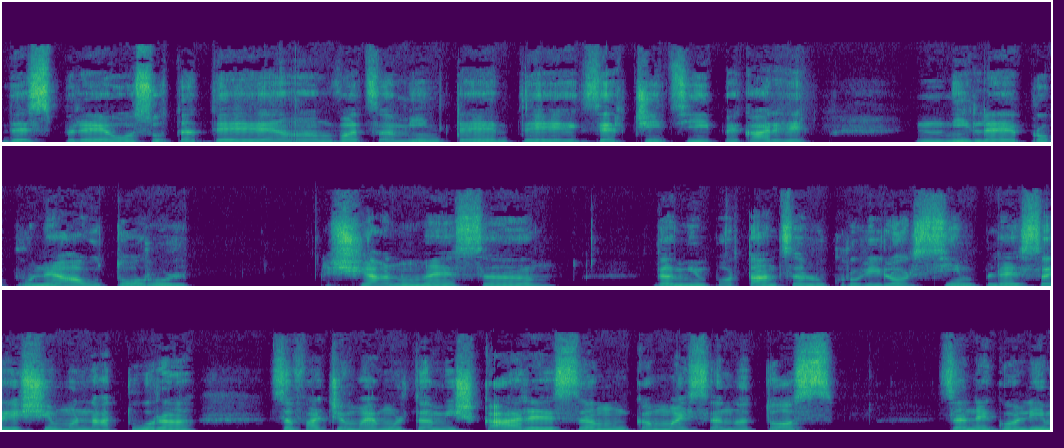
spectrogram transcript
despre 100 de învățăminte, de exerciții pe care ni le propune autorul și anume să dăm importanță lucrurilor simple, să ieșim în natură, să facem mai multă mișcare, să mâncăm mai sănătos, să ne golim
